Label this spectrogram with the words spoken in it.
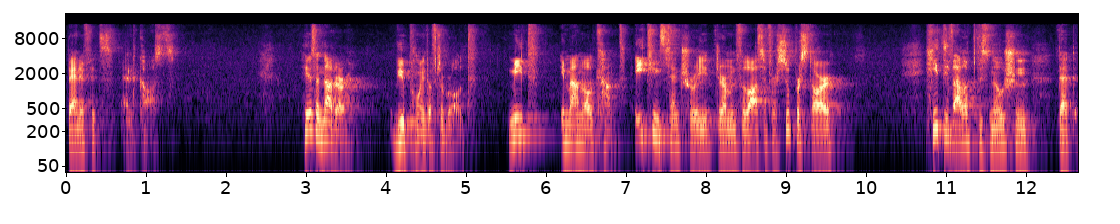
Benefits and costs. Here's another viewpoint of the world. Meet Immanuel Kant, 18th century German philosopher superstar. He developed this notion that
